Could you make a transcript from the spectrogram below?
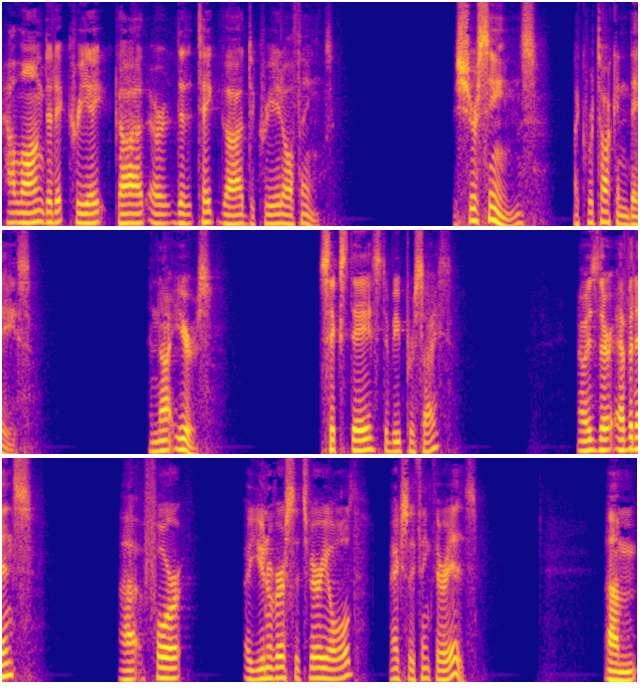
how long did it create God, or did it take God to create all things? It sure seems like we're talking days and not years. Six days to be precise. Now, is there evidence uh, for a universe that's very old? I actually think there is. Um,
